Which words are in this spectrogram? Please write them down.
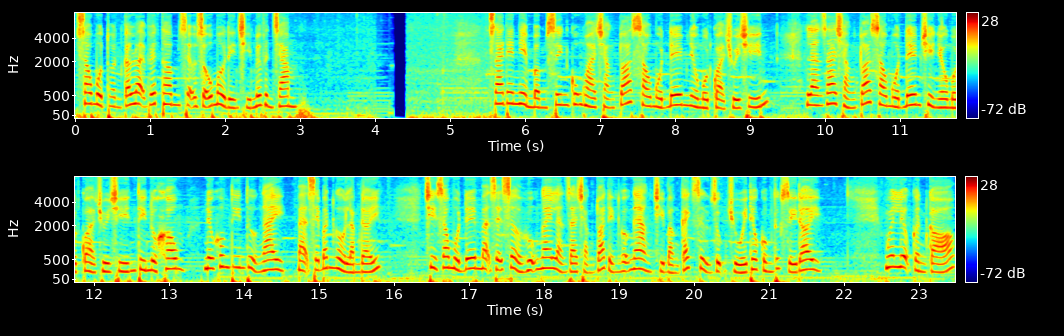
sau một tuần các loại vết thâm sẽ dỗ mở đến 90%. Da đen nhẻm bẩm sinh cũng hóa trắng toát sau một đêm nhờ một quả chuối chín. Làn da trắng toát sau một đêm chỉ nhờ một quả chuối chín tin được không? Nếu không tin thử ngay, bạn sẽ bất ngờ làm đấy. Chỉ sau một đêm bạn sẽ sở hữu ngay làn da trắng toát đến ngỡ ngàng chỉ bằng cách sử dụng chuối theo công thức dưới đây. Nguyên liệu cần có:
